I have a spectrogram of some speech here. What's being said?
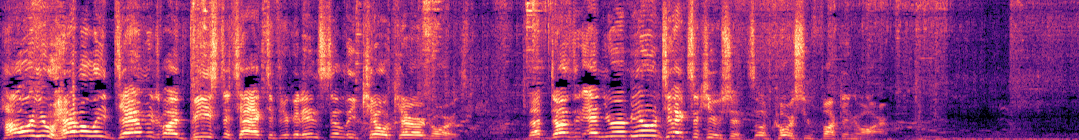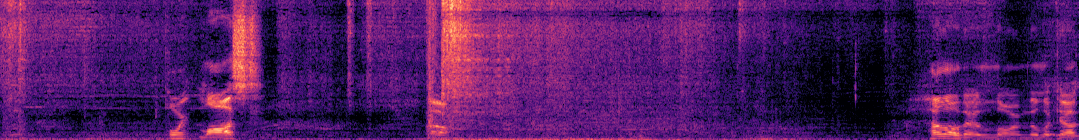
How are you heavily damaged by beast attacks if you can instantly kill Caragors? That doesn't- and you're immune to executions! Of course you fucking are. Point lost. Oh. Hello there, Lorm the Lookout.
